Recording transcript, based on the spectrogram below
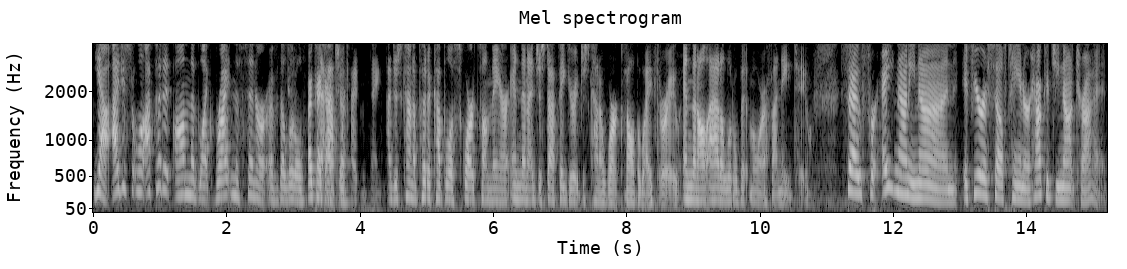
yeah i just well i put it on the like right in the center of the little Okay, the gotcha. applicator thing i just kind of put a couple of squirts on there and then i just i figure it just kind of works all the way through and then i'll add a little bit more if i need to So for eight ninety nine, if you're a self tanner, how could you not try it?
